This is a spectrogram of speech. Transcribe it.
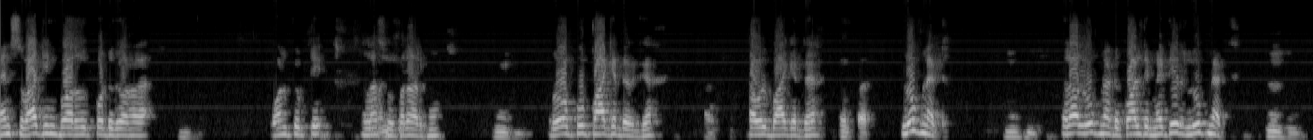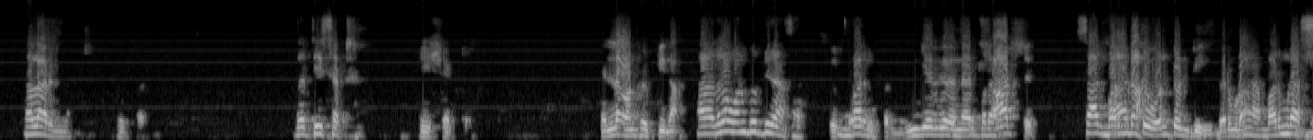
men's walking போகிறதுக்கு போட்டுக்குவாங்க. ஒன் ஃபிஃப்டி எல்லாம் 150. சூப்பராக இருக்கும். ரோப்பு பாக்கெட் இருக்கு. Double pocket super. Loop net இதெல்லாம் loop net quality material loop net நல்லா இருக்குங்க சூப்பர். இந்த டிஷர்ட் டிஷர்ட் எல்லாம் ஒன் ஃபிஃப்டி தான். அதெல்லாம் ஒன் ஃபிஃப்டி தான் சார் சூப்பர் இங்க இருக்கிற shorts sock bermuda one twenty bermuda bermudas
